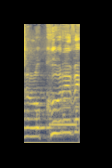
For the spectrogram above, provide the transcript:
de loucura e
